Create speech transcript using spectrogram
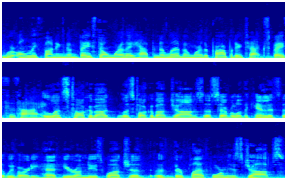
we're only funding them based on where they happen to live and where the property tax base is high. Let's talk about let's talk about jobs. Uh, several of the candidates that we've already had here on Newswatch, uh, uh, their platform is jobs.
